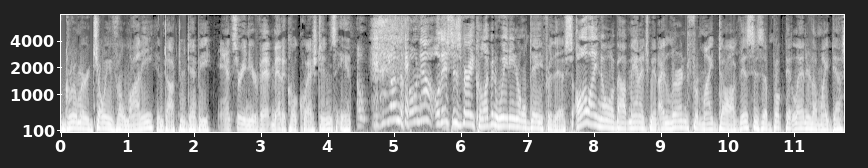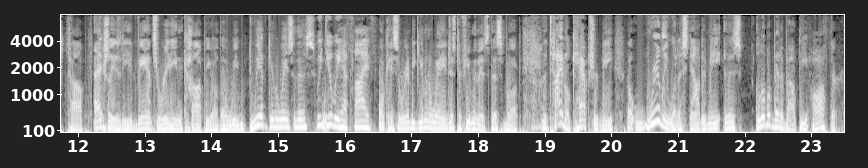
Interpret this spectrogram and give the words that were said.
groomer Joey Villani, and Dr. Debbie answering your vet medical questions. And oh, is he on the phone now? Oh, this is very cool. I've been waiting all day for this. All I know about management, I learned from my dog. This is a book that landed on my desktop. Actually, is the advanced reading copy. Although we do we have giveaways of this? We do. We have five. Okay, so we're going to be giving away in just a few minutes this book. The title captured me, but really what astounded me is a little bit about the author.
